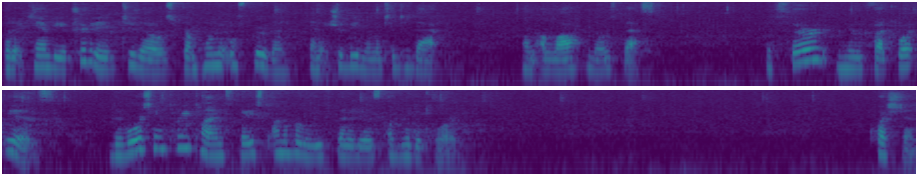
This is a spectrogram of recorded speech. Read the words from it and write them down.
but it can be attributed to those from whom it was proven, and it should be limited to that. And Allah knows best. The third new fatwa is divorcing three times based on a belief that it is obligatory. Question.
